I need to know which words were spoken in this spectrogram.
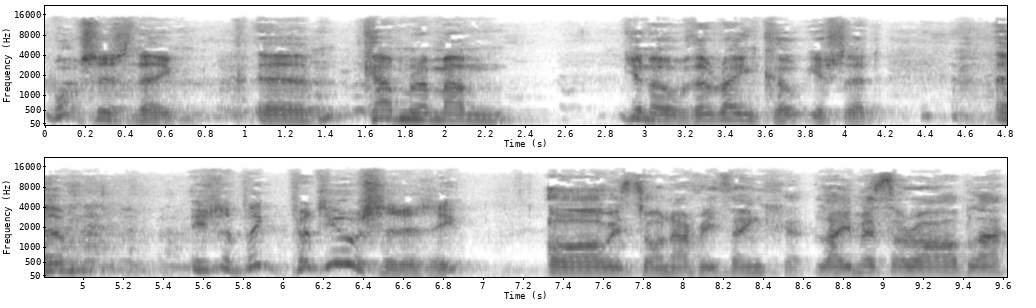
what's his name? Um, cameraman, you know, the raincoat you said. Um, he's a big producer, is he? Oh, he's done everything. Les Miserables,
